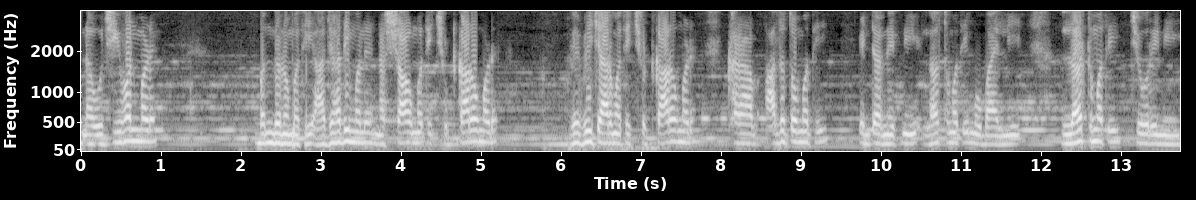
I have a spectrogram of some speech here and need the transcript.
નવું જીવન મળે, બંધનોમાંથી આઝાદી મળે, નશાઓમાંથી છુટકારો મળે, વ્યભિચારમાંથી છુટકારો મળે, ખરાબ આદતોમાંથી ઇન્ટરનેટની લથમાંથી મોબાઈલની લથમાંથી ચોરીની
